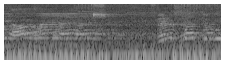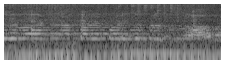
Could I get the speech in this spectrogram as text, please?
ਧਿਆਨ ਹੈ। ਫਿਰ ਸਤਿਗੁਰ ਵਾਟ ਨਾ ਪੜ ਪੜ ਕੇ ਪ੍ਰਭੂ ਆਵੇ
